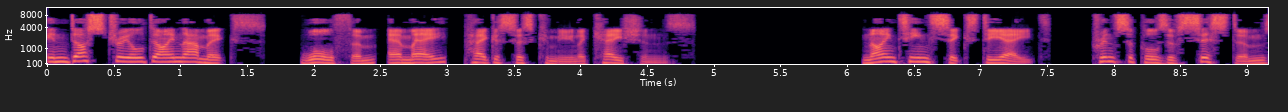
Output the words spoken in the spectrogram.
Industrial Dynamics. Waltham, M.A., Pegasus Communications. 1968. Principles of Systems,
